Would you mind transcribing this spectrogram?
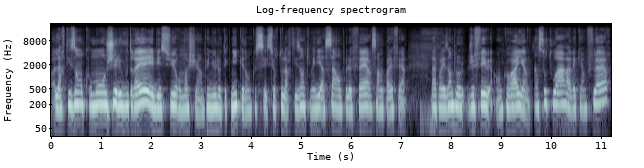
à l'artisan comment je le voudrais. Et bien sûr, moi, je suis un peu nulle aux techniques, donc c'est surtout l'artisan qui me dit, ah, ça, on peut le faire, ça, on ne peut pas le faire. Par exemple, je fais en corail un sautoir avec un fleur,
